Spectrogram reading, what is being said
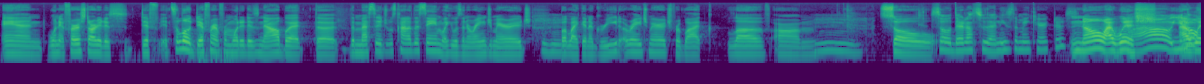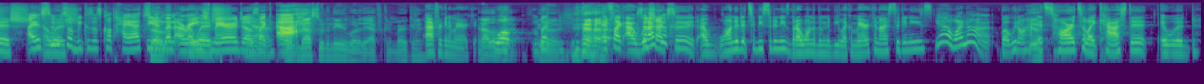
and when it first started, it's diff- it's a little different from what it is now. But the the message was kind of the same. Like it was an arranged marriage, Mhm. but like an agreed arranged marriage for Black love. Um, Mm. So, So they're not Sudanese, the main characters. no, I wish. Wow, you I know, wish. I assume so wish. because it's called Hayati So- and then arranged wish, marriage. I was yeah. like, If ah. not Sudanese, what are they? African American? African American. And I love well, that. but Yeah. it's like I So wish that I could. I wanted it to be Sudanese, but I wanted them to be like Americanized Sudanese. Yeah, why not? But we don't. Ha- It's hard to like cast it. It would.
